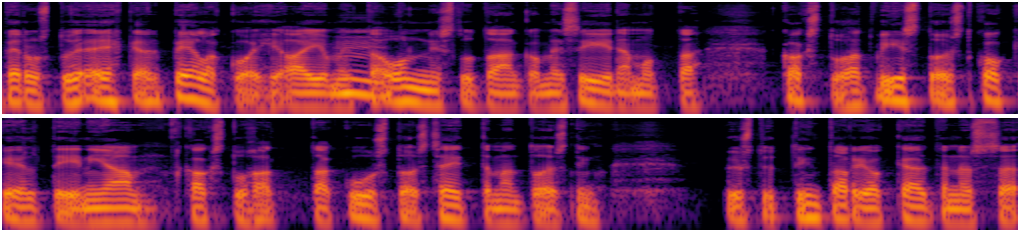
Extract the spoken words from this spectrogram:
perustui ehkä pelkoihin aiemmin, mm. että onnistutaanko me siinä, mutta 2015 kokeiltiin ja 2016-2017 niin pystyttiin tarjoamaan käytännössä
